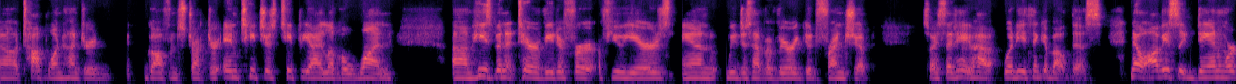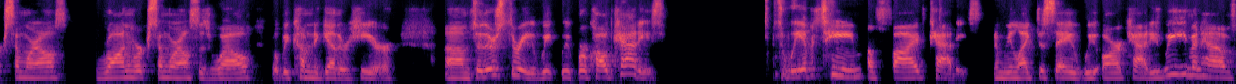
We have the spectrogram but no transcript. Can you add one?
uh, top 100 golf instructor and teaches TPI level one. Um, he's been at Terra Vita for a few years, and we just have a very good friendship. So I said, Hey, how, what do you think about this? Now, obviously, Dan works somewhere else. Ron works somewhere else as well, but we come together here. Um, so there's three. We, we, we're called caddies. So we have a team of five caddies, and we like to say we are caddies. We even have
